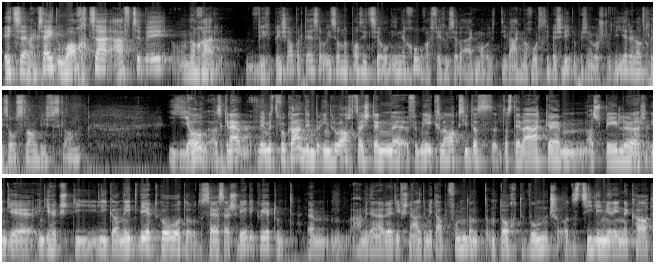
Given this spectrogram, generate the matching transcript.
Jetzt, äh, man gesagt, U18, FCB und nachher wie bist du aber dann so in so eine Position reingekommen? Kannst du vielleicht unseren Weg mal, die Weg noch kurz beschreiben? Bist du noch studieren oder ein bisschen ins Ausland? Wie ist das gegangen? Ja, also genau, wenn wir es davon hatten, in der, in der U18 war dann äh, für mich klar gewesen, dass, dass der Weg ähm, als Spieler in die, in die höchste Liga nicht wird gehen oder, oder sehr, sehr schwierig wird. Und ähm, habe mich dann auch relativ schnell damit abgefunden und, und doch den Wunsch oder das Ziel in mir inne gehabt,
